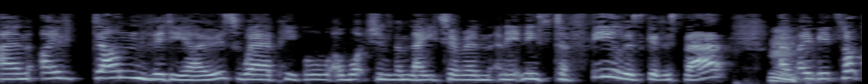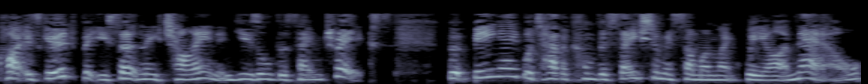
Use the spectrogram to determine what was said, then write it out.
And I've done videos where people are watching them later and, and it needs to feel as good as that. Mm. And maybe it's not quite as good, but you certainly try and use all the same tricks. But being able to have a conversation with someone like we are now,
